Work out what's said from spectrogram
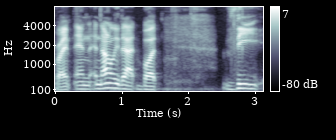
right? And and not only that, but the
